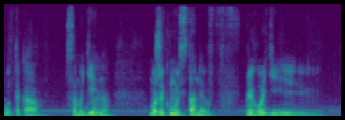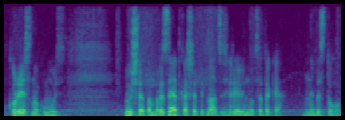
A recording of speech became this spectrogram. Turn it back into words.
От така самодільна. Може комусь стане в пригоді, корисно комусь. Ну і ще там розетка ще 15 гривень, ну це таке, не без того.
